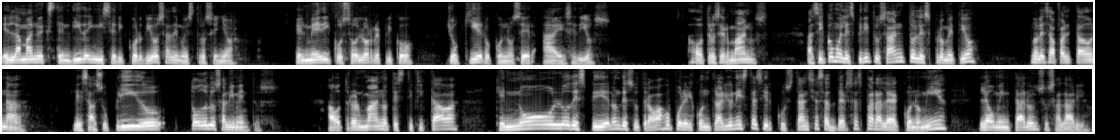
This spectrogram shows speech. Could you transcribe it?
es la mano extendida y misericordiosa de nuestro Señor. El médico solo replicó, yo quiero conocer a ese Dios. A otros hermanos, así como el Espíritu Santo les prometió, no les ha faltado nada, les ha suplido todos los alimentos a otro hermano testificaba que no lo despidieron de su trabajo, por el contrario, en estas circunstancias adversas para la economía, le aumentaron su salario.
